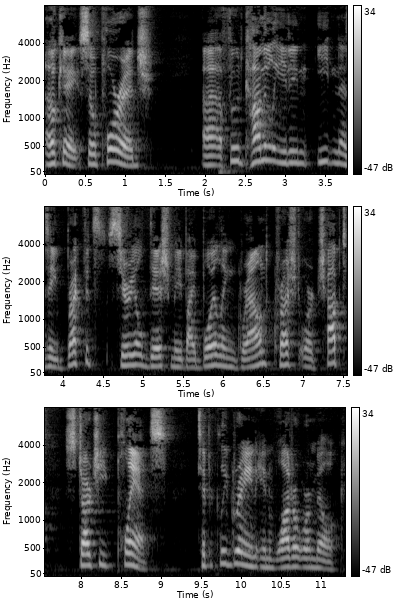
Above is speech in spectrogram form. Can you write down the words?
Okay, so porridge, uh, a food commonly eaten eaten as a breakfast cereal dish made by boiling ground, crushed, or chopped starchy plants, typically grain, in water or milk.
